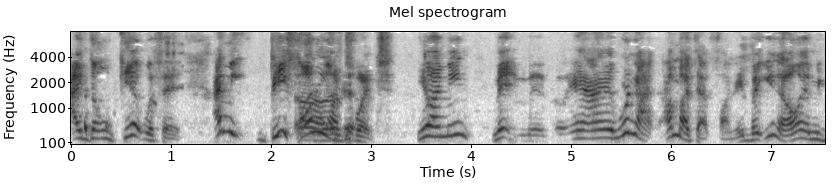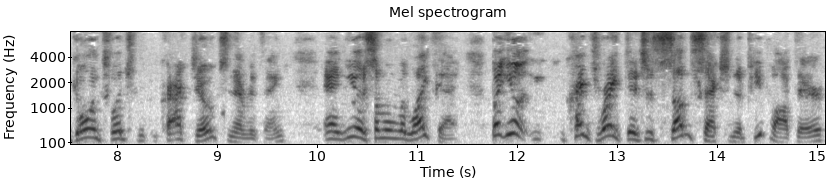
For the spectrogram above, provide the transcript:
I don't get with it. I mean, be funny Oh, on. Twitch. You know what I mean? Ma- ma- and I- We're not. I'm not that funny, but you know, I mean, go on Twitch, crack jokes and everything, and you know, someone would like that. But you know, Craig's right. There's a subsection of people out there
